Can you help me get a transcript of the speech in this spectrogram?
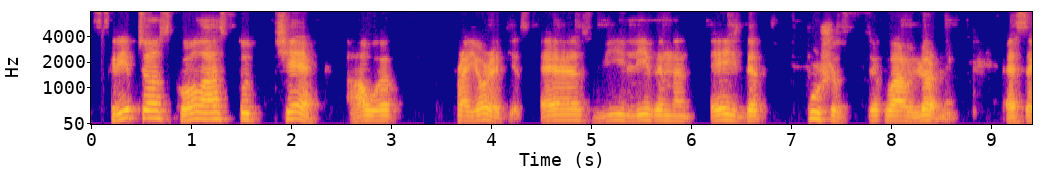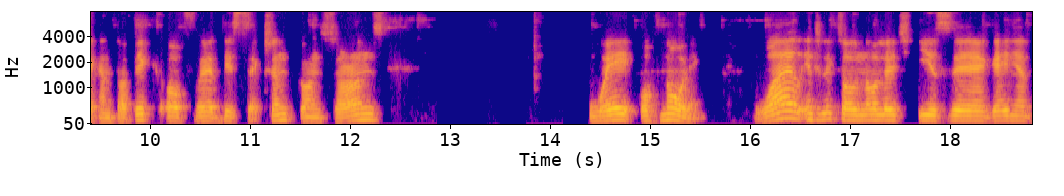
Scriptures call us to check our priorities as we live in an age that pushes secular learning. A second topic of uh, this section concerns way of knowing. While intellectual knowledge is uh, gained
